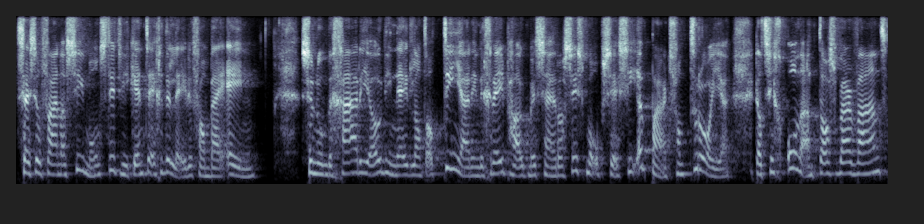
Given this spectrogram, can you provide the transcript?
zei Sylvana Simons dit weekend tegen de leden van Bijeen. Ze noemde Gario, die Nederland al tien jaar in de greep houdt met zijn racisme-obsessie, een paard van Troje. Dat zich onaantastbaar waant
